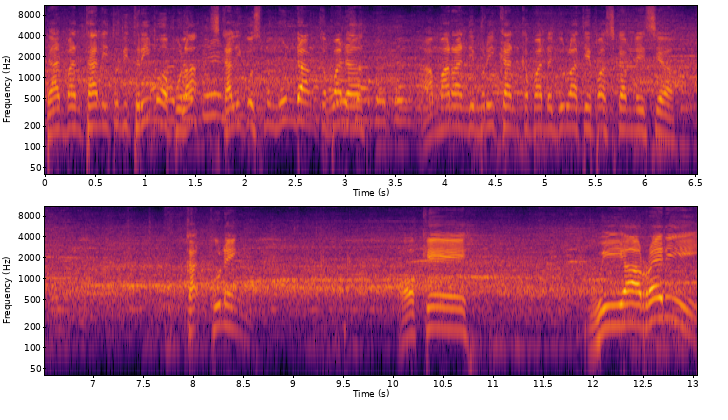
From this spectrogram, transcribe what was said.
Dan bantahan itu diterima pula sekaligus mengundang kepada amaran diberikan kepada jurulatih pasukan Malaysia. Kad kuning. Okey. We are ready.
